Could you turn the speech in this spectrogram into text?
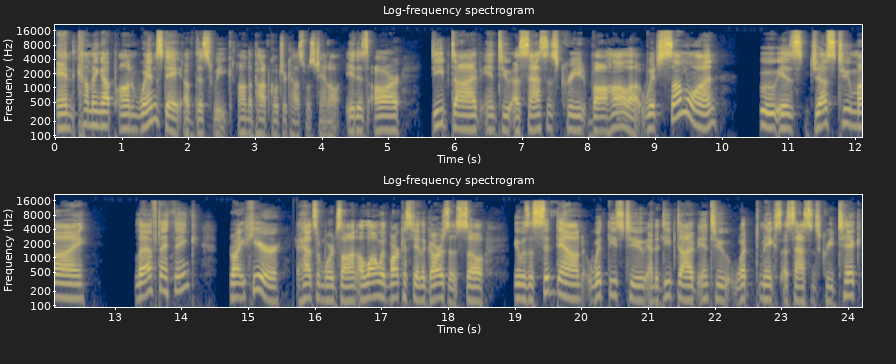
And coming up on Wednesday of this week on the Pop Culture Cosmos channel, it is our deep dive into Assassin's Creed Valhalla, which someone who is just to my left, I think, right here, had some words on, along with Marcus de la Garza. So it was a sit down with these two and a deep dive into what makes Assassin's Creed tick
